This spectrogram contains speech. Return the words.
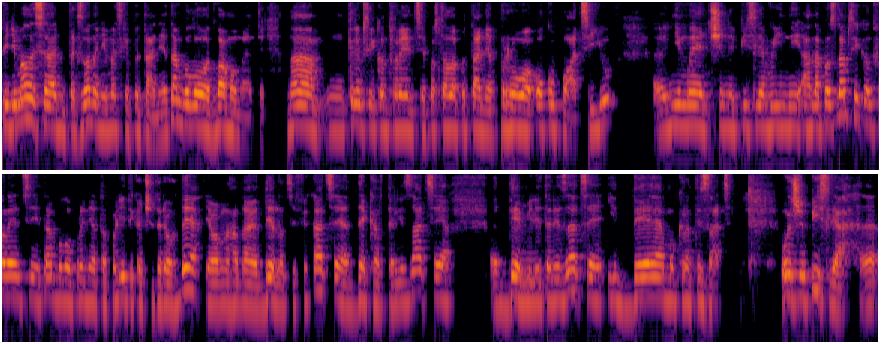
підіймалося так зване німецьке питання. І там було два моменти. На Кримській конференції постало питання про окупацію. е, Німеччини після війни, а на Потсдамській конференції там було прийнята політика 4D. Я вам нагадаю, денацифікація, декартелізація, демілітаризація і демократизація. Отже, після е,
